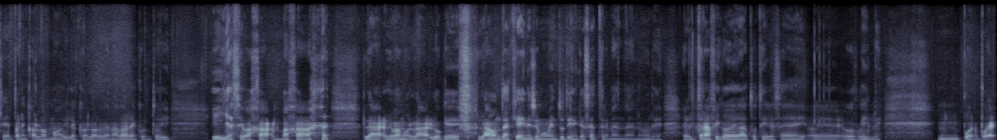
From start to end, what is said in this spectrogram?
se ponen con los móviles, con los ordenadores, con todo y, ya se baja, baja la, vamos, la, lo que las ondas que hay en ese momento tienen que ser tremendas, ¿no? El tráfico de datos tiene que ser eh, horrible. Mm, bueno, pues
